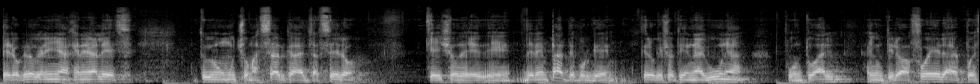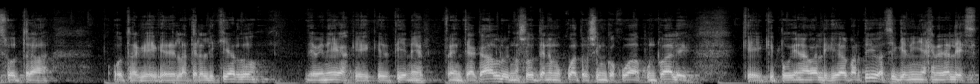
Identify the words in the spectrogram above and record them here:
Pero creo que en líneas generales estuvimos mucho más cerca del tercero que ellos del empate, porque creo que ellos tienen alguna puntual, hay un tiro afuera, después otra, otra que, es del lateral izquierdo, de Venegas que, tiene frente a Carlos, y nosotros tenemos cuatro o cinco jugadas puntuales que, que pudieran haber liquidado el partido, así que en líneas generales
